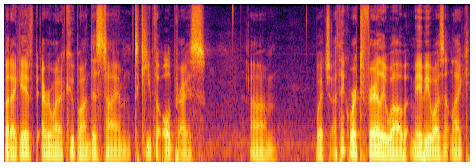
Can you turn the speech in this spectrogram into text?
But I gave everyone a coupon this time to keep the old price, um, which I think worked fairly well, but maybe it wasn't like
